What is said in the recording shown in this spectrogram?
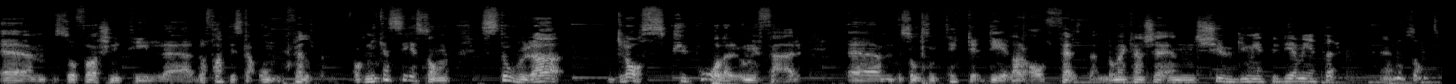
ehm, så förs ni till eh, de faktiska omfälten. Och ni kan se som stora glaskupoler ungefär. Ehm, som, som täcker delar av fälten. De är kanske en 20 meter i diameter. eh, Något sånt.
